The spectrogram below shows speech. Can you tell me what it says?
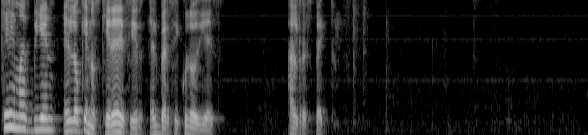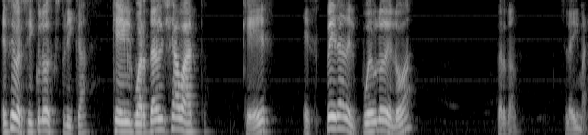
¿Qué más bien es lo que nos quiere decir el versículo 10 al respecto? Ese versículo explica que el guardar el Shabbat, que es espera del pueblo de Loa, perdón, leí mal.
